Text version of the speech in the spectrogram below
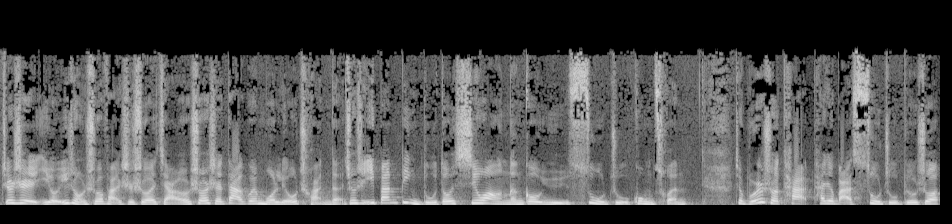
就是有一种说法是说，假如说是大规模流传的，就是一般病毒都希望能够与宿主共存，就不是说他他就把宿主，比如说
